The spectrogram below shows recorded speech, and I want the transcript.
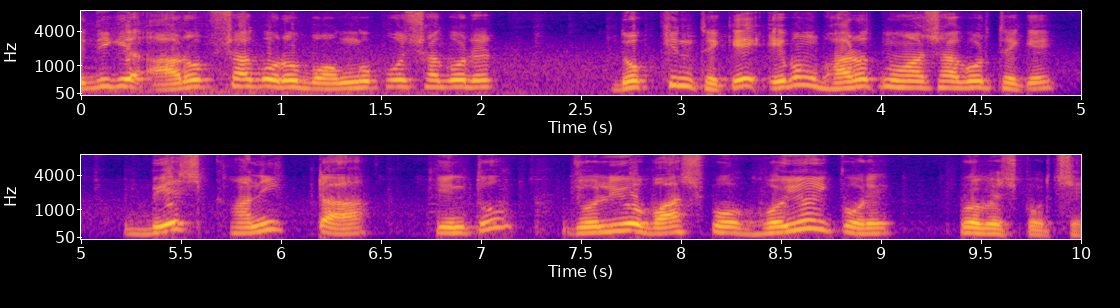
এদিকে আরব সাগর ও বঙ্গোপসাগরের দক্ষিণ থেকে এবং ভারত মহাসাগর থেকে বেশ খানিকটা কিন্তু জলীয় বাষ্প হৈ হৈ করে প্রবেশ করছে।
